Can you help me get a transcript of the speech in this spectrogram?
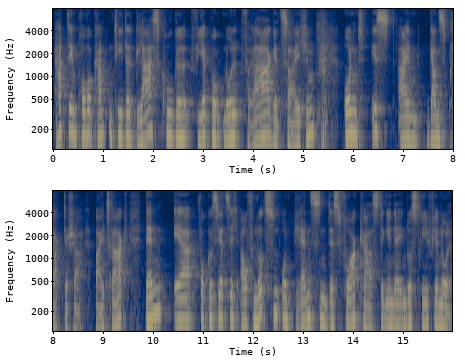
hat den provokanten Titel Glaskugel 4.0 Fragezeichen und ist ein ganz praktischer Beitrag, denn er fokussiert sich auf Nutzen und Grenzen des Forecasting in der Industrie 4.0.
